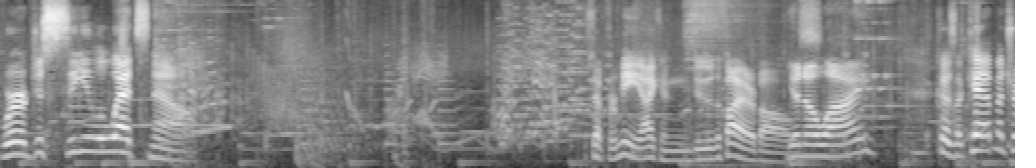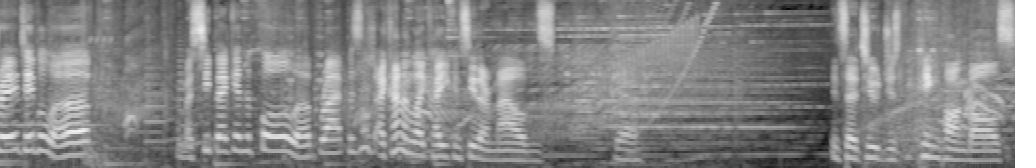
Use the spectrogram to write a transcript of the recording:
We're just silhouettes now. Except for me, I can do the fireballs. You know why? Because I kept my tray table up. And my seat back in the full upright position. I kind of like how you can see their mouths Yeah. instead of two just ping pong balls.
